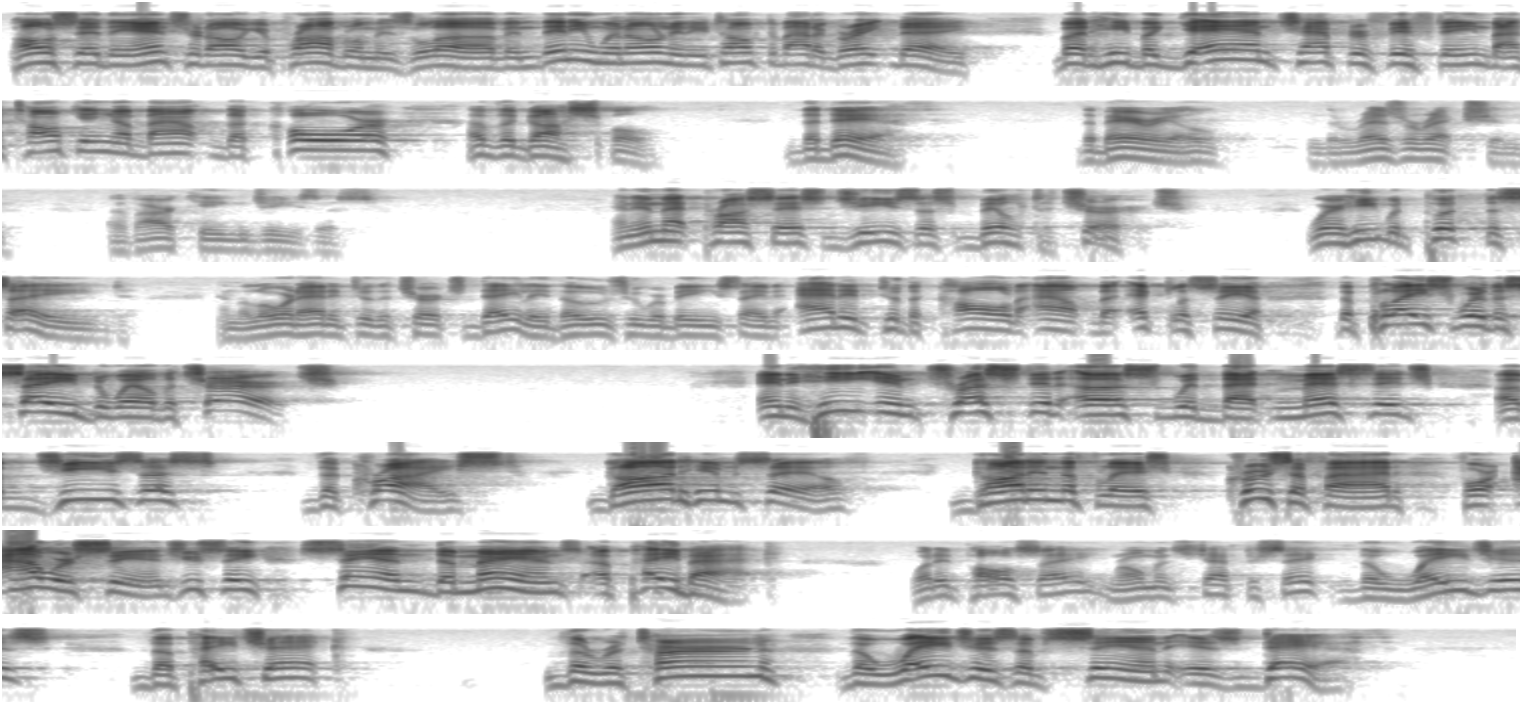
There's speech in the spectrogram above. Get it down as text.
Paul said the answer to all your problem is love. And then he went on and he talked about a great day. But he began chapter 15 by talking about the core of the gospel the death, the burial, the resurrection of our King Jesus. And in that process, Jesus built a church where he would put the saved. And the Lord added to the church daily those who were being saved, added to the called out, the ecclesia, the place where the saved dwell, the church. And he entrusted us with that message of Jesus the Christ, God Himself, God in the flesh, crucified for our sins. You see, sin demands a payback. What did Paul say? Romans chapter 6 the wages, the paycheck, the return, the wages of sin is death.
